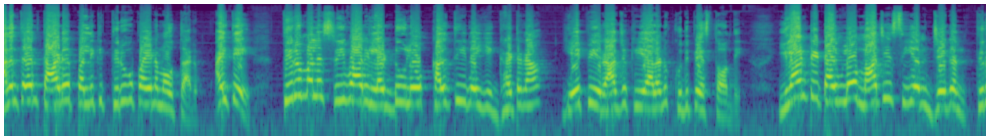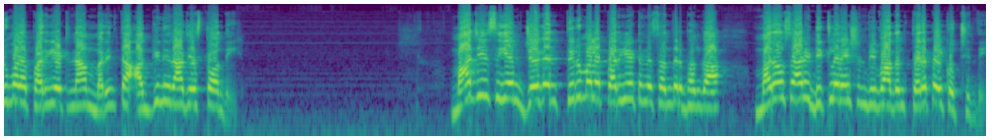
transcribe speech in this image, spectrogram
అనంతరం తాడేపల్లికి తిరుగు పయనమవుతారు. అయితే తిరుమల శ్రీవారి లడ్డూలో కల్తీ నెయ్యి ఘటన ఏపీ రాజకీయాలను కుదిపేస్తోంది. ఇలాంటి టైంలో మాజీ సీఎం జగన్ తిరుమల పర్యటన మరింత అగ్గిని రాజేస్తోంది. మాజీ సీఎం జగన్ తిరుమల పర్యటన సందర్భంగా మరోసారి డిక్లరేషన్ వివాదం తెరపైకొచ్చింది.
